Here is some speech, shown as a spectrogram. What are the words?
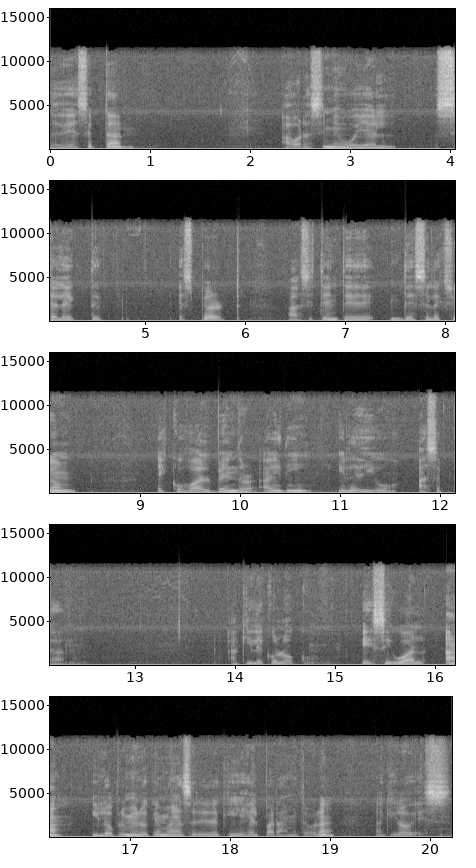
Le doy a aceptar. Ahora sí me voy al selected expert asistente de selección. Escojo al vendor id y le digo aceptar. Aquí le coloco. Es igual a y lo primero que me va a salir aquí es el parámetro ¿verdad? aquí lo ves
